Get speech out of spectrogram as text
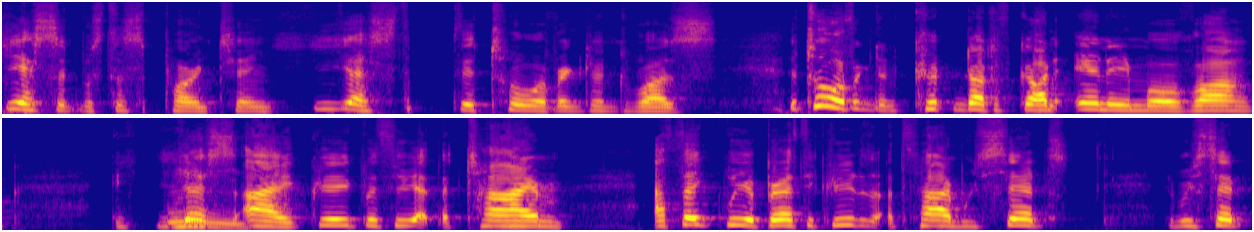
Yes, it was disappointing. Yes, the, the, Tour of England was. The Tour of England could not have gone any more wrong. Yes, mm. I agreed with you at the time. I think we were both agreed at the time. We said, we said,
